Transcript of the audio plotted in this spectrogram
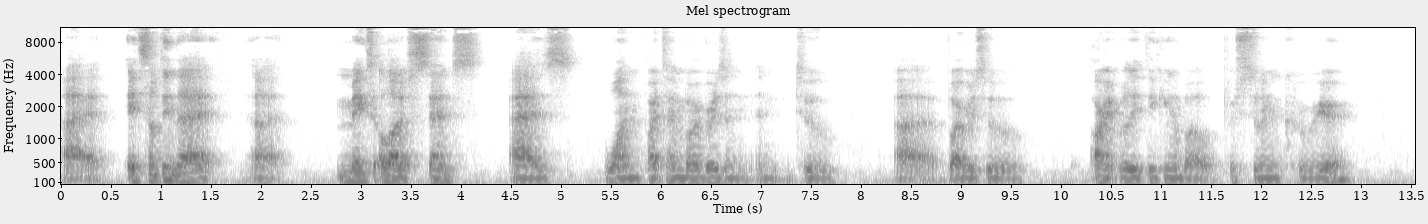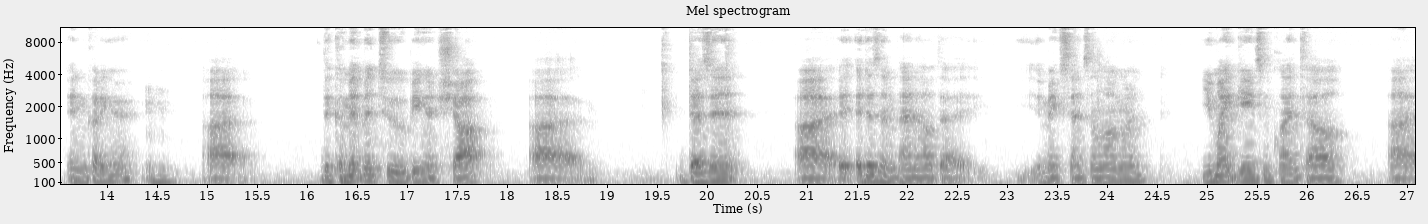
uh, it's something that uh, makes a lot of sense as one part-time barbers and, and two uh, barbers who aren't really thinking about pursuing a career in cutting hair. Mhm. Uh, the commitment to being a shop uh, doesn't uh, it, it doesn't pan out that it makes sense in the long run. You might gain some clientele, uh,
